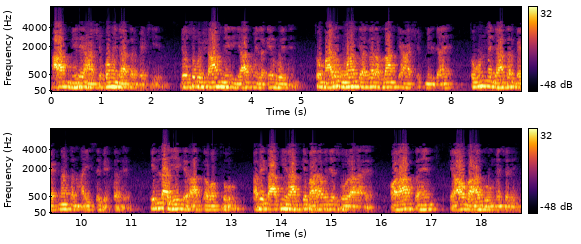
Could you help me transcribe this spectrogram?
آپ میرے عاشقوں میں جا کر بیٹھیے۔ جو صبح شام میری یاد میں لگے ہوئے ہیں، تو معلوم ہوا کہ اگر اللہ کے عاشق مل جائیں، تو ان میں جا کر بیٹھنا تنہائی سے بہتر ہے۔ اللہ یہ کہ رات کا وقت ہو۔ اب ایک آدمی رات کے بارہ بجے سو رہا ہے اور آپ کہیں کہ آؤ باہر گھومنے چلیں۔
